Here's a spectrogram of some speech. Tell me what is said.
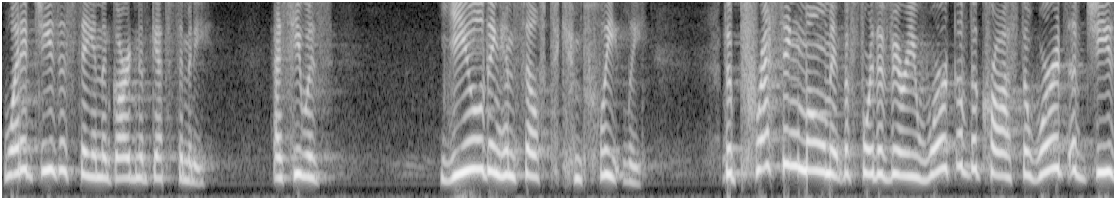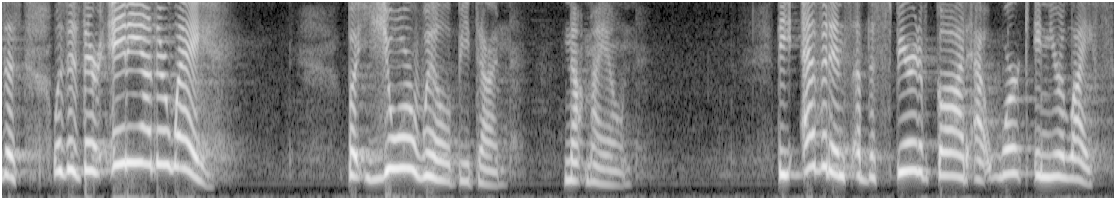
What did Jesus say in the Garden of Gethsemane as he was yielding himself to completely? The pressing moment before the very work of the cross, the words of Jesus was Is there any other way? But your will be done, not my own. The evidence of the Spirit of God at work in your life.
